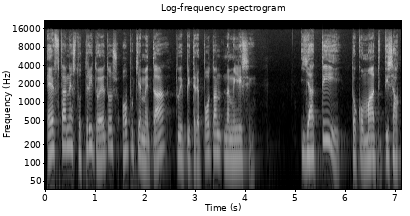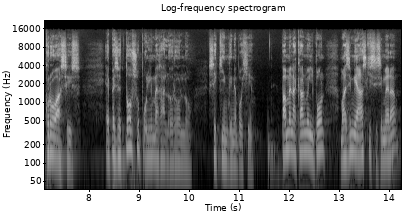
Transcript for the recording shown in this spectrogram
έφτανε στο τρίτο έτος όπου και μετά του επιτρεπόταν να μιλήσει. Γιατί το κομμάτι της ακρόασης έπαιζε τόσο πολύ μεγάλο ρόλο σε εκείνη την εποχή. Πάμε να κάνουμε λοιπόν μαζί μια άσκηση σήμερα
